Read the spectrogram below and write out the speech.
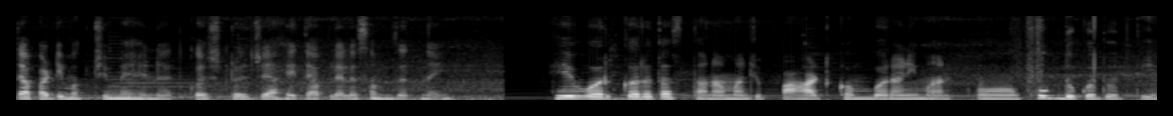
त्या पाठीमागची मेहनत कष्ट जे आहे ते आपल्याला समजत नाही. हे वर्क करत असताना माझी पाठ कंबर आणि मान खूप दुखत होती.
